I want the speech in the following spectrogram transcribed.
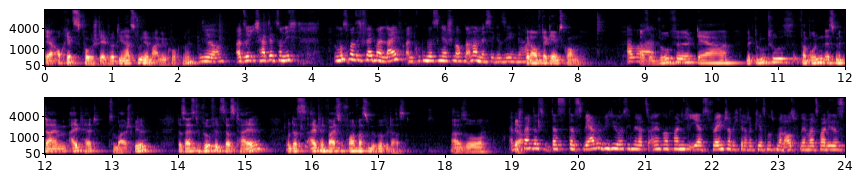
der auch jetzt vorgestellt wird, den hast du dir mal angeguckt, ne? Ja, also ich hatte jetzt noch nicht, muss man sich vielleicht mal live angucken, du hast ihn ja schon auf einer anderen Messe gesehen gehabt. Genau, auf der Gamescom. Aber Also ein Würfel, der mit Bluetooth verbunden ist mit deinem iPad zum Beispiel. Das heißt, du würfelst das Teil und das iPad weiß sofort, was du gewürfelt hast. Also. Aber ja. ich fand das, das, das Werbevideo, was ich mir dazu angeguckt habe, fand ich eher strange. habe ich gedacht, okay, das muss man ausprobieren, weil es war dieses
